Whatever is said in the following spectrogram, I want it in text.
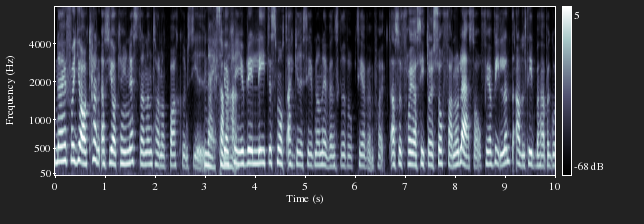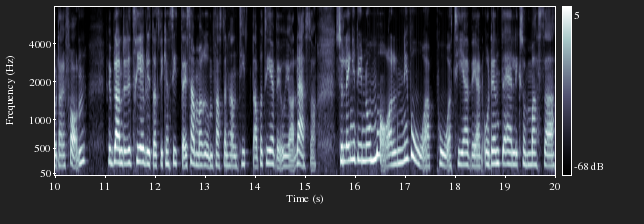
Nej, för jag kan, alltså jag kan ju nästan inte ha något bakgrundsljud. Nej, samma jag här. kan ju bli lite smått aggressiv när Neven skriver upp tvn för. Alltså för jag sitter i soffan och läser, för jag vill inte alltid behöva gå därifrån. För ibland är det trevligt att vi kan sitta i samma rum fastän han tittar på tv och jag läser. Så länge det är normal nivå på tvn och det inte är liksom massa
